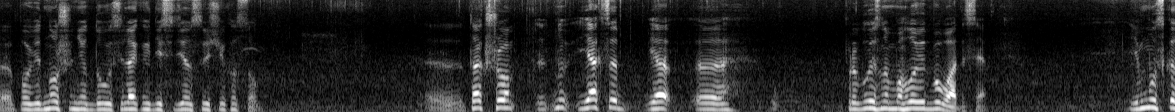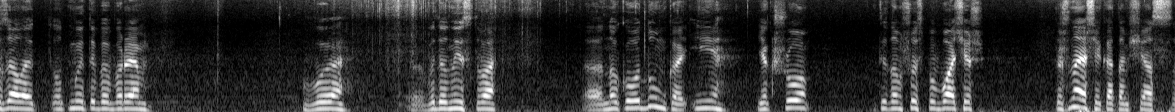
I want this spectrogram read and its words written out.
е, по відношенню до усіляких дисидентствуючих особ. Е, Так що, ну, як це я, е, приблизно могло відбуватися? Йому сказали, от ми тебе беремо в видавництво наукова думка, і якщо ти там щось побачиш, ти ж знаєш, яка там зараз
